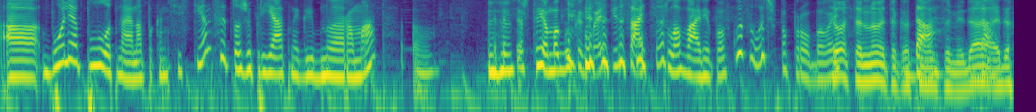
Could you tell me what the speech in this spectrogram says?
А, Более плотная она по консистенции, тоже приятный грибной аромат. Это все, что я могу как бы описать словами. По вкусу лучше попробовать. Все остальное только Да, танцами, да? да. Это-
